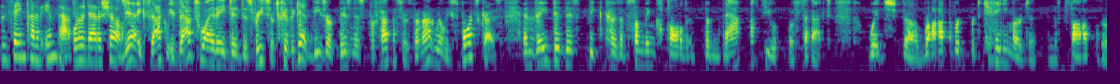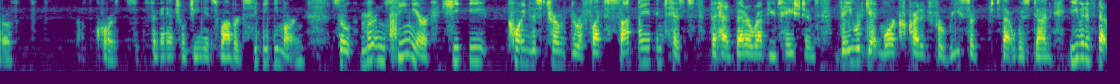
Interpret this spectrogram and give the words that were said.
the same kind of impact? What do the data show? Yeah, exactly. That's why they did this research. Because again, these are business professors. They're not really sports guys, and they did this because of something called the Matthew effect, which uh, Robert K. Merton, the father of of course, financial genius Robert C. Merton. So Merton Sr., he coined this term to reflect scientists that had better reputations. They would get more credit for research that was done, even if that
